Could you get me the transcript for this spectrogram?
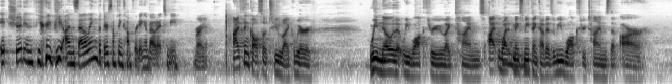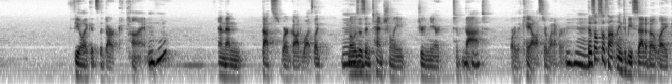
it should in theory be unsettling, but there's something comforting about it to me. Right. I think also too, like we're we know that we walk through like times. I what it makes me think of is we walk through times that are feel like it's the dark time, mm-hmm. and then that's where God was. Like mm. Moses intentionally drew near to mm-hmm. that or the chaos or whatever. Mm-hmm. There's also something to be said about like,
